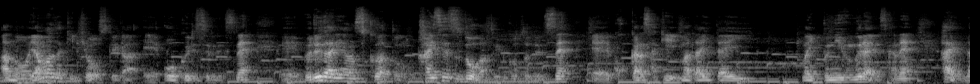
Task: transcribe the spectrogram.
あの、山崎京介が、えーお送りするですね、えーブルガリアンスクワットの解説動画ということでですね、えーここから先、まあ大体、まあ、1分2分ぐらいですかね。はい、流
